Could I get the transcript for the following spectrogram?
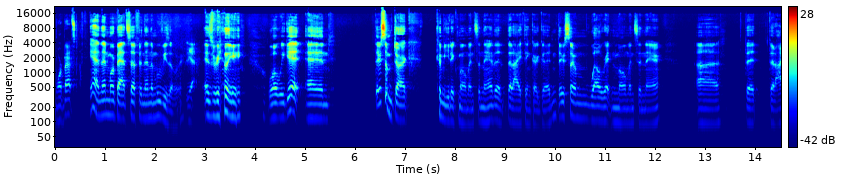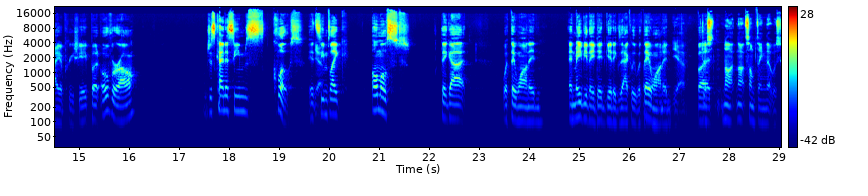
More bad stuff. yeah, and then more bad stuff, and then the movie's over. Yeah. Is really what we get, and there's some dark comedic moments in there that that I think are good. There's some well written moments in there uh, that that I appreciate, but overall, just kind of seems close. It Yeah. seems like almost they got what they wanted, and maybe they did get exactly what they wanted. Yeah. But- just not not something that was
